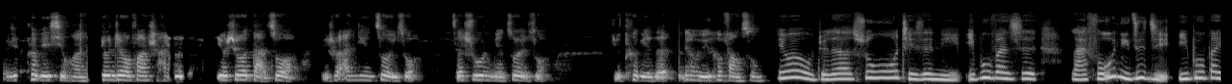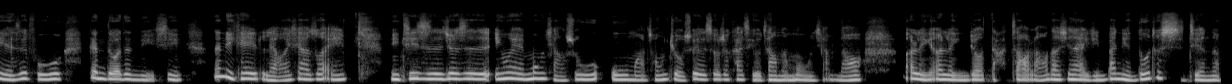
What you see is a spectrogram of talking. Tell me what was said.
我就特别喜欢用这种方式。还有有时候打坐，比如说安静坐一坐，在书里面坐一坐。就特别的疗愈和放松，因为我觉得书屋其实你一部分是来服务你自己，一部分也是服务更多的女性。那你可以聊一下说，哎，你其实就是因为梦想书屋嘛，从九岁的时候就开始有这样的梦想，然后二零二零就打造，然后到现在已经半年多的时间了。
